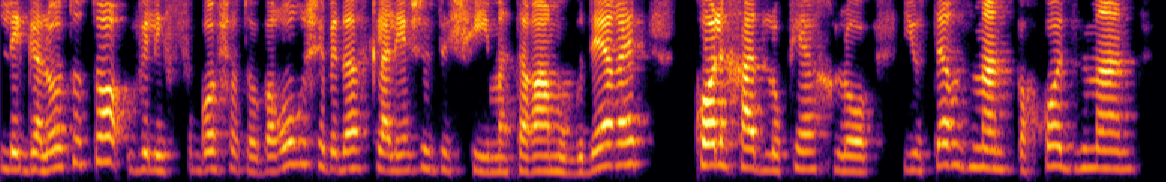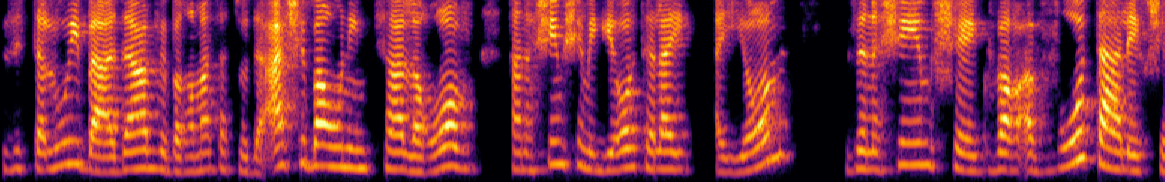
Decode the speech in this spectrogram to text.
לגלות אותו ולפגוש אותו. ברור שבדרך כלל יש איזושהי מטרה מוגדרת, כל אחד לוקח לו יותר זמן, פחות זמן, זה תלוי באדם וברמת התודעה שבה הוא נמצא, לרוב הנשים שמגיעות אליי היום זה נשים שכבר עברו תהליך של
